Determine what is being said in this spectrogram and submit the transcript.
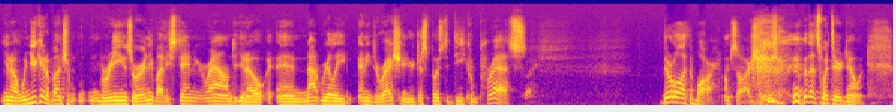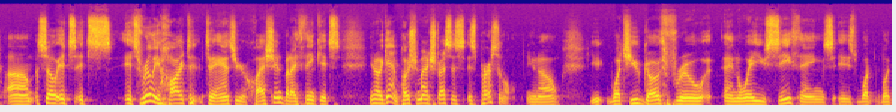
you know, when you get a bunch of Marines or anybody standing around, you know, and not really any direction, you're just supposed to decompress. They're all at the bar. I'm sorry. That's what they're doing. Um, so it's it's it's really hard to, to answer your question, but I think it's you know again post traumatic stress is, is personal. You know, you, what you go through and the way you see things is what what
